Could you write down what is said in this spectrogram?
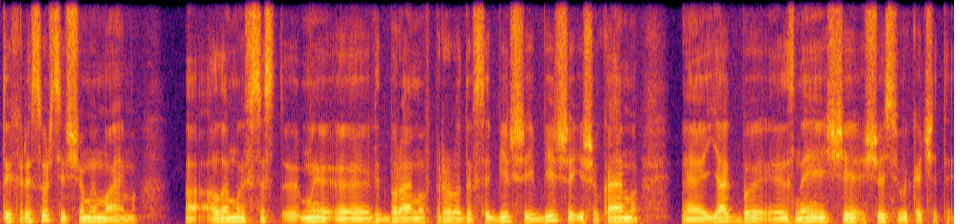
тих ресурсів, що ми маємо. Але ми, все, ми е, відбираємо в природи все більше і більше і шукаємо е, як би е, з неї ще щось викачати.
